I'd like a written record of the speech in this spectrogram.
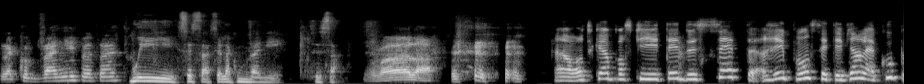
La coupe Vanier, peut-être? Oui, c'est ça, c'est la coupe Vanier. C'est ça. Voilà. Alors, en tout cas, pour ce qui était de cette réponse, c'était bien la Coupe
